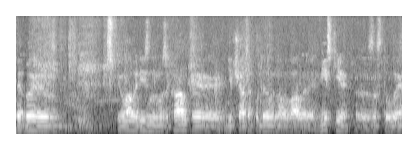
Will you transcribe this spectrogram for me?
де би співали різні музиканти, дівчата ходили, наливали віскі е, за столи,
